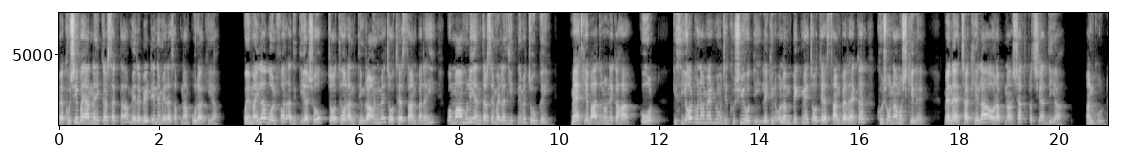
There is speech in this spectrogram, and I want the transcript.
मैं खुशी बयान नहीं कर सकता, मेरे बेटे ने मेरा सपना पूरा किया। वहीं महिला गोल्फर अदिति अशोक चौथे और अंतिम राउंड में चौथे स्थान पर रही। वह मामूली अंतर से मेडल जीतने में चूक गई। मैच के बाद उन्होंने कहा, कोर्ट, किसी और टूर्नामेंट में मुझे खुशी होती, लेकिन ओलंपिक में चौथे स्थान पर रहकर खुश होना मुश्किल है। मैंने अच्छा खेला और अपना शत प्रतिशत दिया। अनकोट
